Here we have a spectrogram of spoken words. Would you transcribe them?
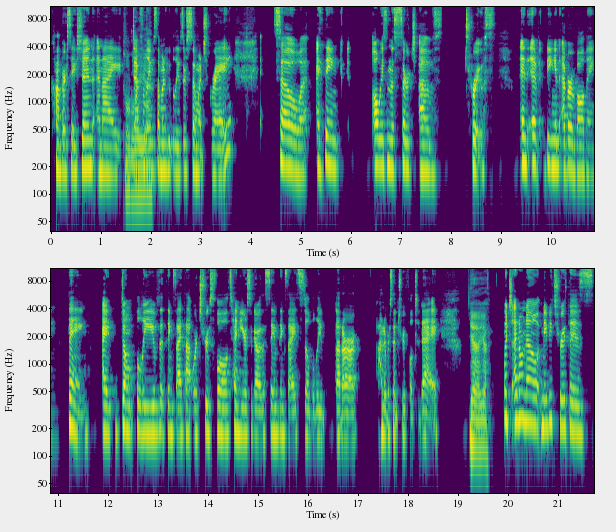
conversation. And I Totally, definitely yeah. am someone who believes there's so much gray. So I think always in the search of truth and it being an ever evolving thing. I don't believe the things I thought were truthful 10 years ago are the same things I still believe that are 100% truthful today Yeah, yeah. which I don't know. Maybe truth is,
